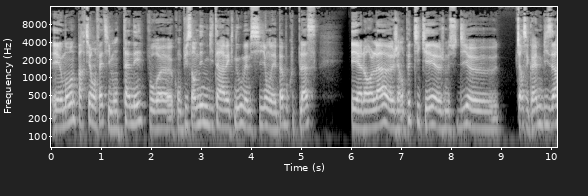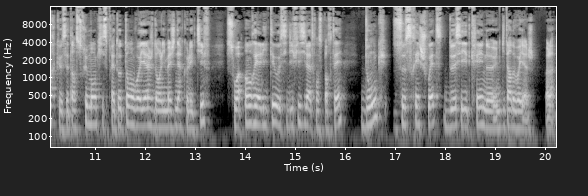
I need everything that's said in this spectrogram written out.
Et au moment de partir, en fait, ils m'ont tanné pour euh, qu'on puisse emmener une guitare avec nous, même si on n'avait pas beaucoup de place. Et alors là, euh, j'ai un peu tiqué. Je me suis dit, tiens, c'est quand même bizarre que cet instrument qui se prête autant au voyage dans l'imaginaire collectif soit en réalité aussi difficile à transporter. Donc, ce serait chouette d'essayer de créer une, guitare de voyage. Voilà.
